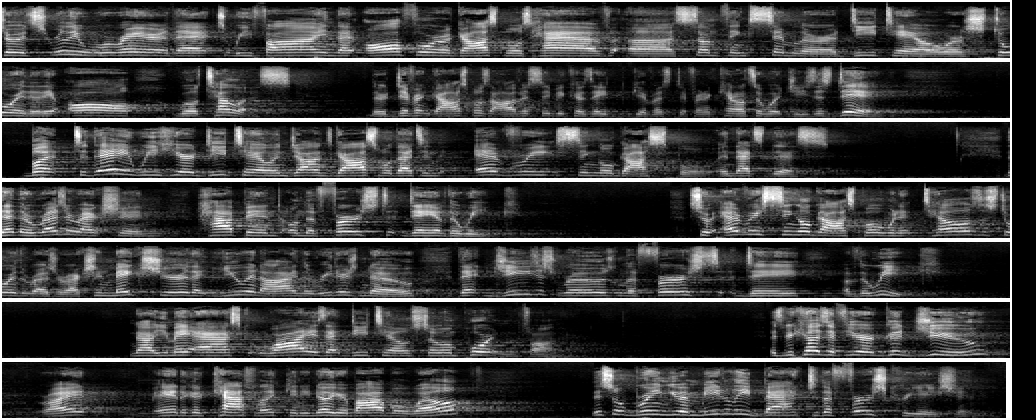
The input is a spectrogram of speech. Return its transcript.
So it's really rare that we find that all four Gospels have uh, something similar, a detail or a story that they all will tell us. They're different Gospels, obviously, because they give us different accounts of what Jesus did. But today we hear detail in John's Gospel that's in every single Gospel, and that's this that the resurrection happened on the first day of the week. So, every single gospel, when it tells the story of the resurrection, makes sure that you and I and the readers know that Jesus rose on the first day of the week. Now, you may ask, why is that detail so important, Father? It's because if you're a good Jew, right, and a good Catholic, and you know your Bible well, this will bring you immediately back to the first creation.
